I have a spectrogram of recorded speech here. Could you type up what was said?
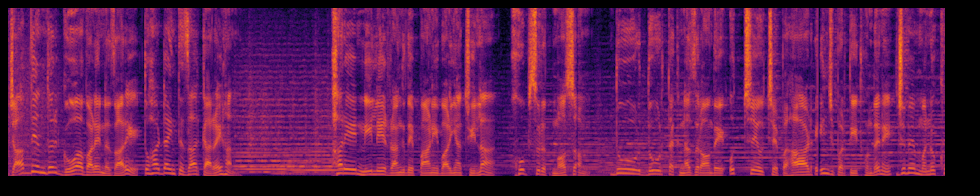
ਪੰਜਾਬ ਦੇ ਅੰਦਰ ਗੋਆ ਵਾਲੇ ਨਜ਼ਾਰੇ ਤੁਹਾਡਾ ਇੰਤਜ਼ਾਰ ਕਰ ਰਹੇ ਹਨ। ਹਰੇ, ਨੀਲੇ ਰੰਗ ਦੇ ਪਾਣੀ ਵਾਲੀਆਂ ਝੀਲਾਂ, ਖੂਬਸੂਰਤ ਮੌਸਮ, ਦੂਰ ਦੂਰ ਤੱਕ ਨਜ਼ਰ ਆਉਂਦੇ ਉੱਚੇ ਉੱਚੇ ਪਹਾੜ ਇੰਜ ਪ੍ਰਤੀਤ ਹੁੰਦੇ ਨੇ ਜਿਵੇਂ ਮਨੁੱਖ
